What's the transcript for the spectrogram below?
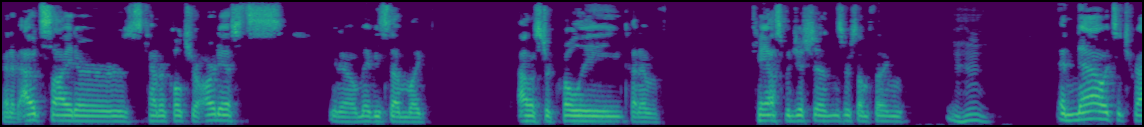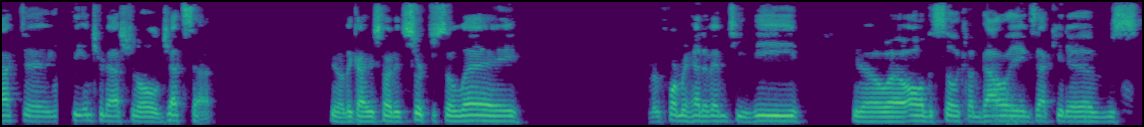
kind of outsiders, counterculture artists, you know, maybe some like Aleister Crowley kind of chaos magicians or something. Mm-hmm. And now it's attracting the international jet set. You know, the guy who started Cirque du Soleil, the former head of MTV, you know, uh, all the Silicon Valley executives,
